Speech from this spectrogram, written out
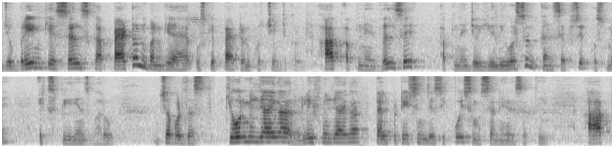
जो ब्रेन के सेल्स का पैटर्न बन गया है, उसके पैटर्न को चेंज करो। आप अपने विल से, अपने जो यूनिवर्सल कंसेप्ट से उसमें एक्सपीरियंस भरो। ज़बरदस्त क्योर मिल जाएगा, रिलीफ मिल जाएगा। पेल्पिटेशन जैसी कोई समस्या नहीं रह सकती। आप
